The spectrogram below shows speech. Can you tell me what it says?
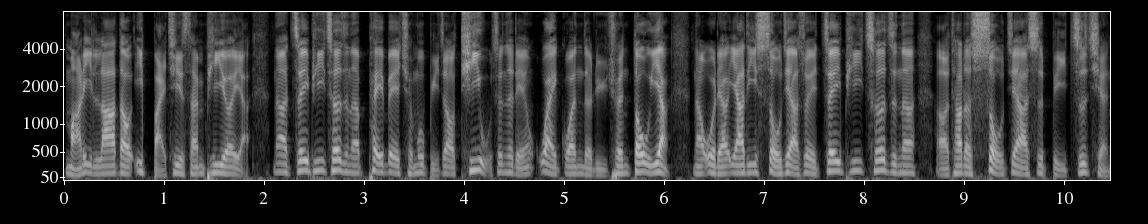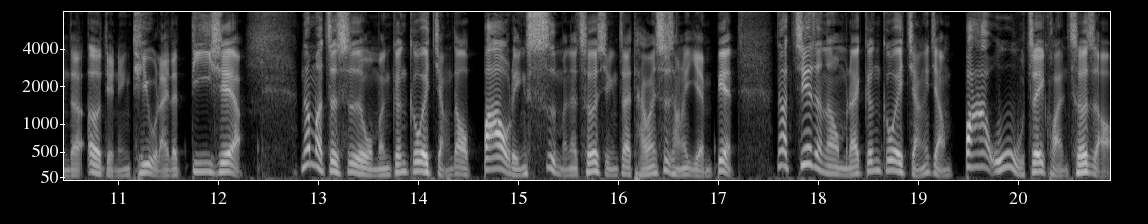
马力拉到一百七十三匹而已啊。那这一批车子呢，配备全部比照 T 五，甚至连外观的铝圈都一样。那为了要压低售价，所以这一批车子呢，呃，它的售价是比之前的二点零 T 五来的低一些啊。那么这是我们跟各位讲到八五零四门的车型在台湾市场的演变。那接着呢，我们来跟各位讲一讲八五五这一款车子啊。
